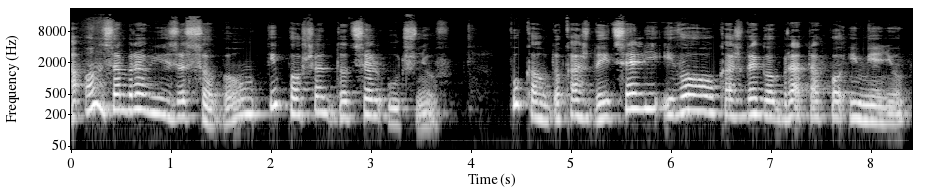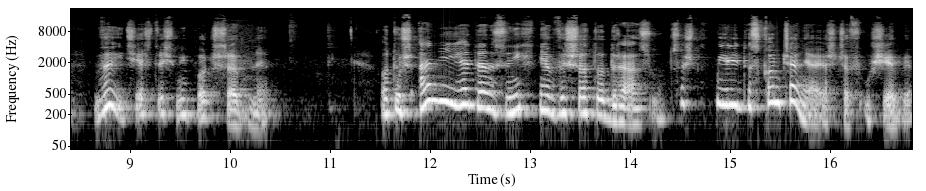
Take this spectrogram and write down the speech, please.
A on zabrał ich ze sobą i poszedł do cel uczniów. Pukał do każdej celi i wołał każdego brata po imieniu: Wyjdź, jesteś mi potrzebny. Otóż ani jeden z nich nie wyszedł od razu. Coś mieli do skończenia jeszcze u siebie.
